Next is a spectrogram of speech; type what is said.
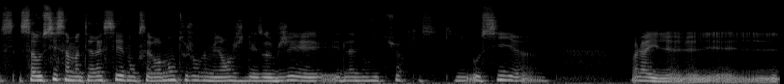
ça aussi, ça m'intéressait. Donc c'est vraiment toujours le mélange des objets et, de la nourriture qui, aussi, voilà, les,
